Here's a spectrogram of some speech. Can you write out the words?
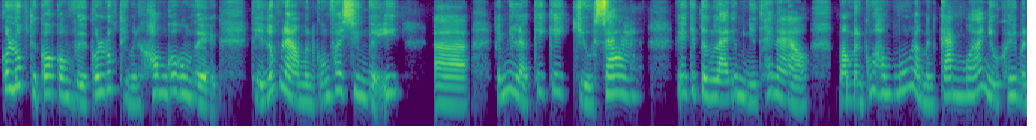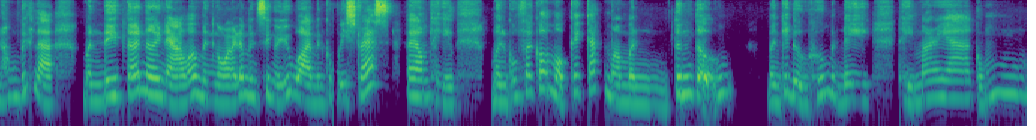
có lúc thì có công việc có lúc thì mình không có công việc. Thì lúc nào mình cũng phải suy nghĩ à, giống như là cái cái chiều xa cái cái tương lai của mình như thế nào. Mà mình cũng không muốn là mình căng quá. Nhiều khi mình không biết là mình đi tới nơi nào á mình ngồi đó mình suy nghĩ hoài mình cũng bị stress phải không? Thì mình cũng phải có một cái cách mà mình tin tưởng mình cái đường hướng mình đi thì Maria cũng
